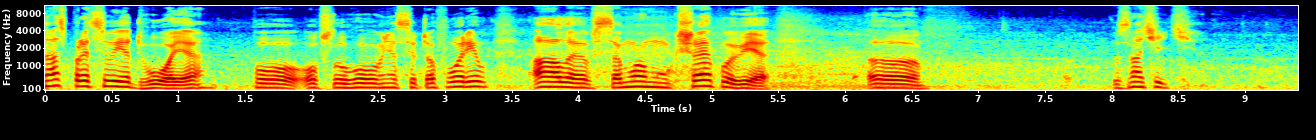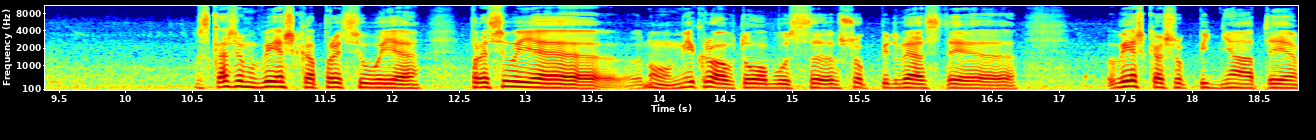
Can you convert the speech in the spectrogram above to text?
У нас працює двоє по обслуговуванню світофорів, але в самому Кшепові, е, значить, скажімо, вишка працює, працює ну, мікроавтобус, е, щоб підвезти, е, вишка, щоб підняти.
